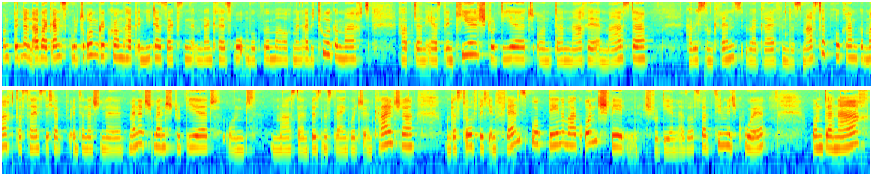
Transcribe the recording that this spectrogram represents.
und bin dann aber ganz gut drum gekommen, habe in Niedersachsen im Landkreis Rotenburg-Würmer auch mein Abitur gemacht, habe dann erst in Kiel studiert und dann nachher im Master habe ich so ein grenzübergreifendes Masterprogramm gemacht. Das heißt, ich habe International Management studiert und ein Master in Business Language and Culture. Und das durfte ich in Flensburg, Dänemark und Schweden studieren. Also das war ziemlich cool. Und danach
